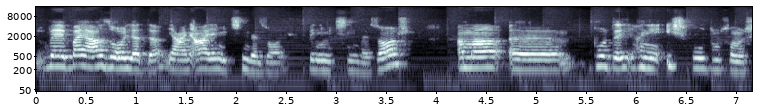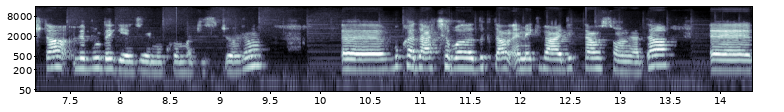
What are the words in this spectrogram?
ve bayağı zorladı. Yani ailem için de zor, benim için de zor. Ama e, burada hani iş buldum sonuçta ve burada geleceğimi kurmak istiyorum. E, bu kadar çabaladıktan, emek verdikten sonra da e,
